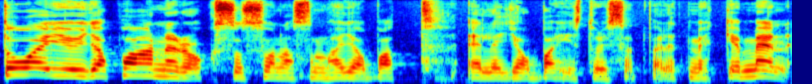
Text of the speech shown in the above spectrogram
då är ju japaner också såna som har jobbat eller jobbar historiskt sett väldigt mycket. Men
